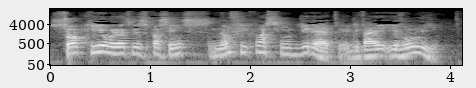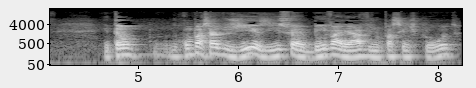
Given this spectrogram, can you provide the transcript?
Só que o eletro desses pacientes não ficam assim direto, ele vai evoluir. Então, com o passar dos dias, e isso é bem variável de um paciente para o outro,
